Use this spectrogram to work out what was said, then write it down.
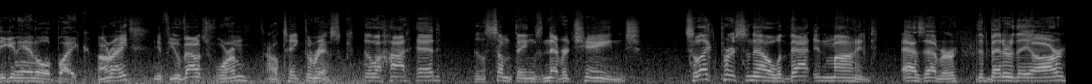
He can handle a bike. All right, if you vouch for him, I'll take the risk. Still a hothead? Well, Some things never change. Select personnel with that in mind. As ever, the better they are,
